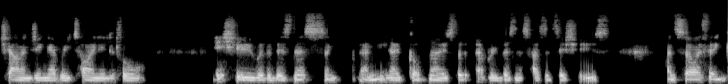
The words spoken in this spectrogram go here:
challenging every tiny little issue with a business, and and you know, God knows that every business has its issues. And so I think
